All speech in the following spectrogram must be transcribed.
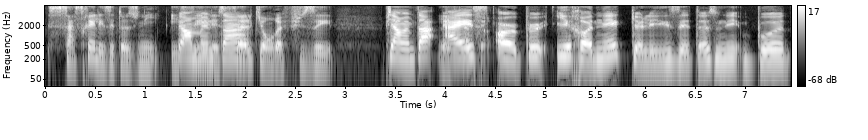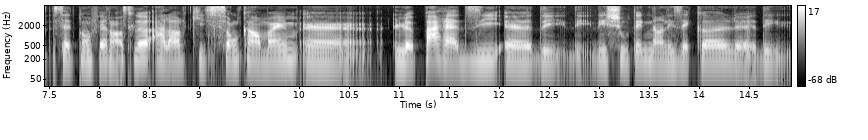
ça serait les États-Unis. Et c'est les temps- seuls qui ont refusé. Puis en même temps, est-ce un peu ironique que les États-Unis boudent cette conférence-là alors qu'ils sont quand même euh, le paradis euh, des, des, des shootings dans les écoles, euh, des,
